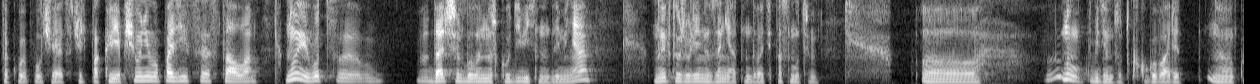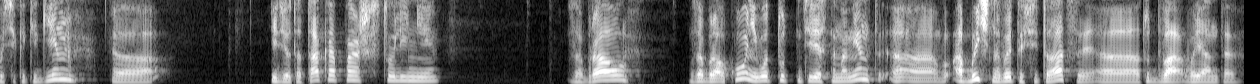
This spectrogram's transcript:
такой, получается, чуть покрепче у него позиция стала. Ну и вот э, дальше было немножко удивительно для меня, но и в то же время занятно. Давайте посмотрим. Э, ну, видим тут, как говорит Косика Кигин, идет атака по шестой линии, забрал, забрал конь. И вот тут интересный момент. А, обычно в этой ситуации а, тут два варианта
